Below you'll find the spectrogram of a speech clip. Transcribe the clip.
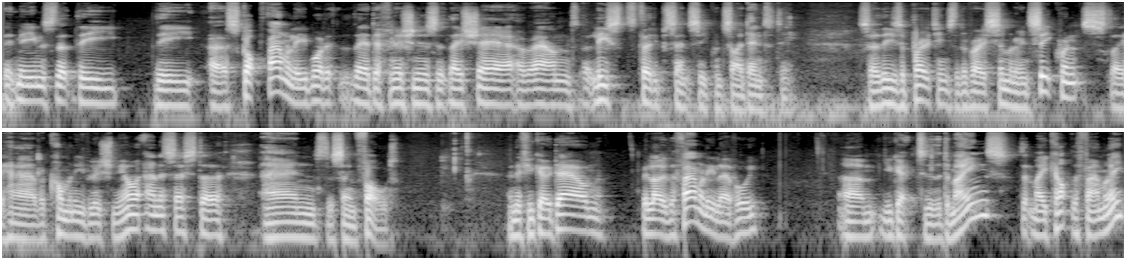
it means that the the uh, SCOP family, what it, their definition is that they share around at least 30% sequence identity. So these are proteins that are very similar in sequence. They have a common evolutionary ancestor and the same fold. And if you go down below the family level, um, you get to the domains that make up the family.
